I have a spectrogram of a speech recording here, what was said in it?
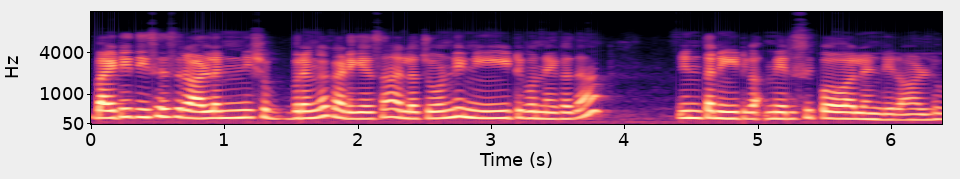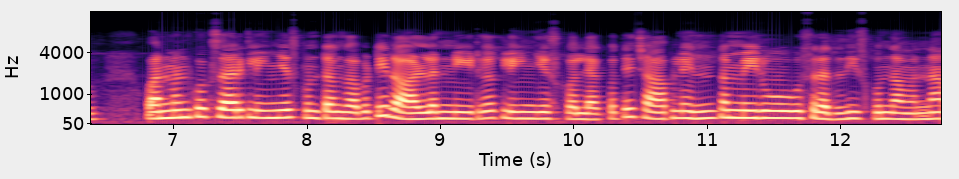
బయటికి తీసేసి రాళ్ళన్నీ శుభ్రంగా కడిగేసా. అలా చూడండి నీట్గా ఉన్నాయి కదా. ఇంత నీట్గా మెరిసిపోవాలండి రాళ్ళు. వన్ మంత్కి ఒకసారి క్లీన్ చేసుకుంటాం కాబట్టి రాళ్ళని నీట్గా క్లీన్ చేసుకోవాలి. లేకపోతే చేపలు ఎంత మీరు శ్రద్ధ తీసుకుందామన్నా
